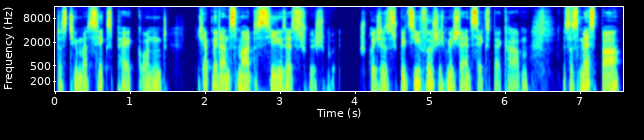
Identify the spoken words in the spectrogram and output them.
das Thema Sixpack und ich habe mir da ein smartes Ziel gesetzt, sprich, es ist spezifisch, ich möchte ein Sixpack haben. Ist es messbar?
